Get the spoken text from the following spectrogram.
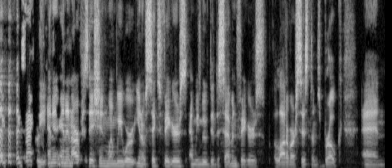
exactly. And in, and in our position, when we were, you know, six figures and we moved into seven figures, a lot of our systems broke, and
